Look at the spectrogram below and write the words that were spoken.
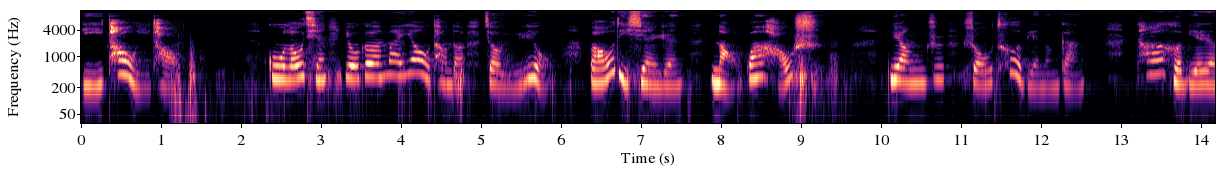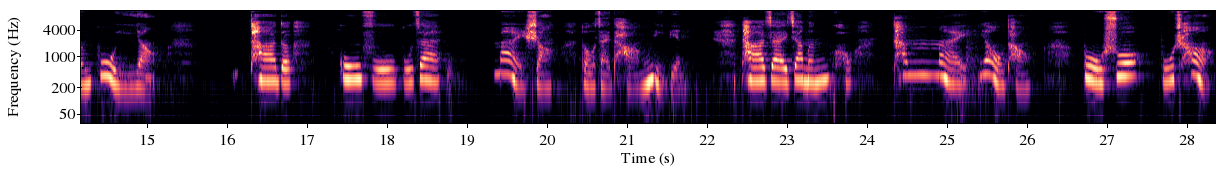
一套一套。鼓楼前有个卖药糖的，叫于六，保底县人，脑瓜好使，两只手特别能干。他和别人不一样，他的功夫不在麦上，都在糖里边。他在家门口摊卖药糖，不说不唱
